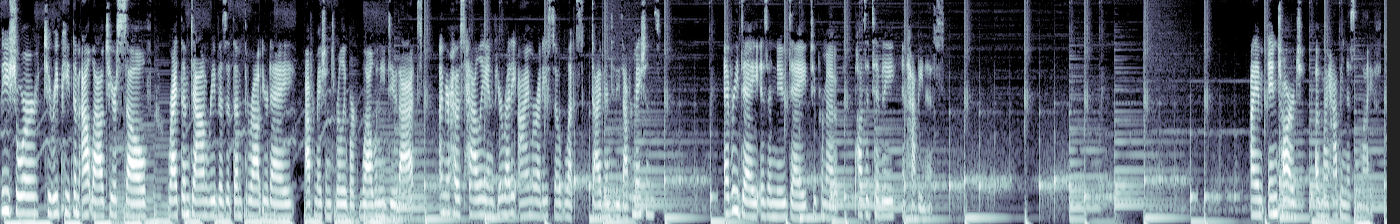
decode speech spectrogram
Be sure to repeat them out loud to yourself Write them down, revisit them throughout your day. Affirmations really work well when you do that. I'm your host, Hallie, and if you're ready, I'm ready, so let's dive into these affirmations. Every day is a new day to promote positivity and happiness. I am in charge of my happiness in life.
